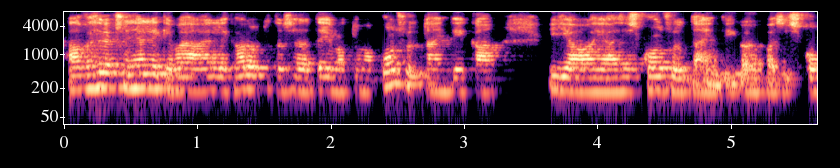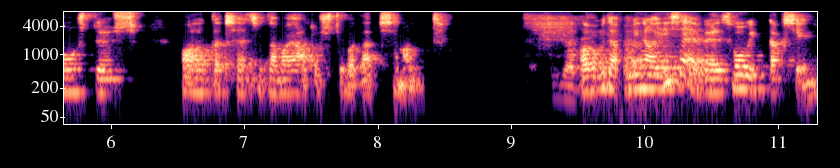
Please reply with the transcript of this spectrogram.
Aga selleks on jällegi vaja jällegi arutada seda teemat oma konsultandiga ja, ja siis konsultandiga juba siis koostöös vaadatakse seda vajadust juba täpsemalt aga mida mina ise veel soovitaksin,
